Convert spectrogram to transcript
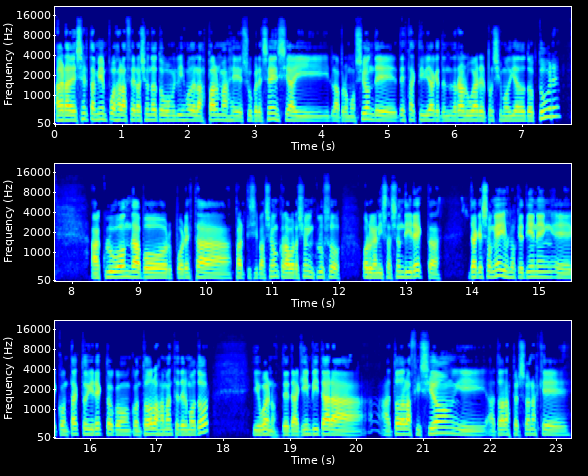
Agradecer también pues, a la Federación de Automovilismo de Las Palmas eh, su presencia y la promoción de, esta actividad que tendrá lugar el próximo día 2 de octubre, a Club Honda por, esta participación, colaboración, incluso organización directa, ya que son ellos los que tienen eh, contacto directo con, con todos los amantes del motor. Y bueno, desde aquí invitar a, toda la afición y a todas las personas que,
